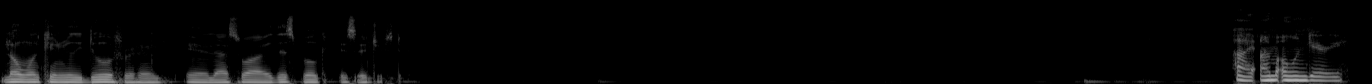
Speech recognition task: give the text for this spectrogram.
No one can really do it for him, and that's why this book is interesting. Hi, I'm Owen Gary.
